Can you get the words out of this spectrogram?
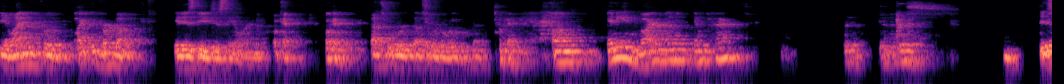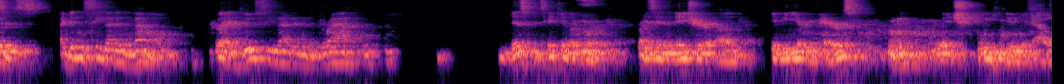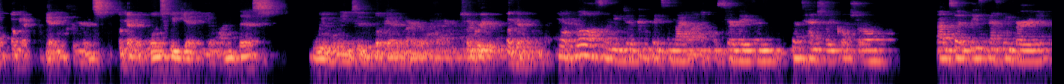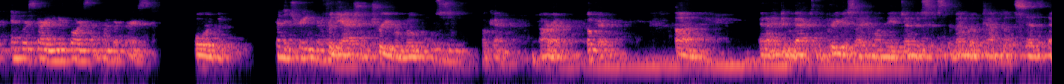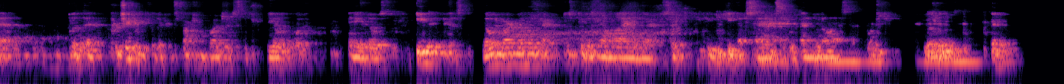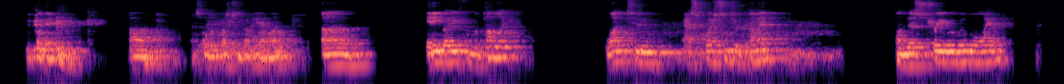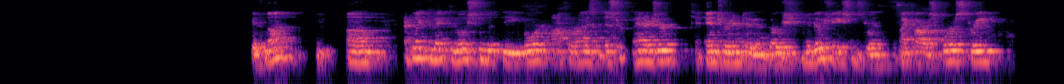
the alignment for the pipe that burned up? It is the existing alignment. Okay, okay, that's what we're, that's what we're going with then. Okay, um, any environmental impact? This is, I didn't see that in the memo, but I do see that in the draft. this particular work is in the nature of immediate repairs, mm-hmm. which we can do without Okay, getting clearance. okay, Once we get beyond this, we will need to look at environmental factors. agreed, okay. We'll, we'll also need to complete some biological surveys and potentially cultural. Um, so at least nesting bird, if we're starting before September first, For the, for the tree. for the actual tree removals. Okay, all right, okay. Um, and I have to go back to the previous item on the agenda since the memo template says that. But that particularly for the construction projects that you're dealing with, any of those, even if it's no environmental impact, just put those one line in there. So you can keep up standards and we don't ask that question. Okay. Okay. Uh, that's all the questions I have on. Um, anybody from the public want to ask questions or comment on this tree removal item? If not, um, I'd like to make the motion that the board authorize the district manager to enter into negoti- negotiations with Powers Forestry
